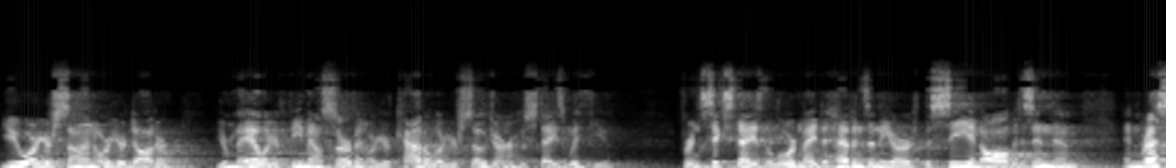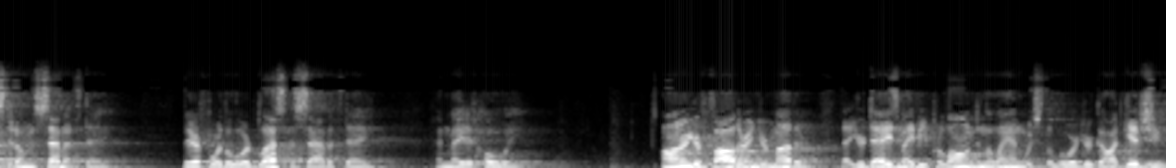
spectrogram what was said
you or your son or your daughter, your male or your female servant, or your cattle or your sojourner who stays with you. For in six days the Lord made the heavens and the earth, the sea and all that is in them, and rested on the seventh day. Therefore the Lord blessed the Sabbath day and made it holy. Honor your father and your mother that your days may be prolonged in the land which the Lord your God gives you.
